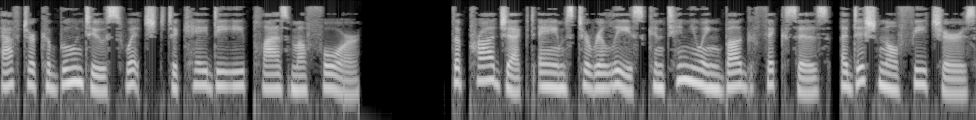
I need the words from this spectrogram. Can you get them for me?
after Kubuntu switched to KDE Plasma 4. The project aims to release continuing bug fixes, additional features,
